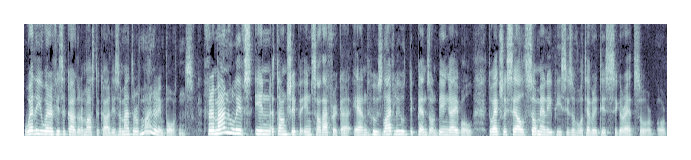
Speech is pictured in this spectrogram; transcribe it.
whether you wear a Visa card or a MasterCard is a matter of minor importance. For a man who lives in a township in South Africa and whose livelihood depends on being able to actually sell so many pieces of whatever it is, cigarettes or, or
